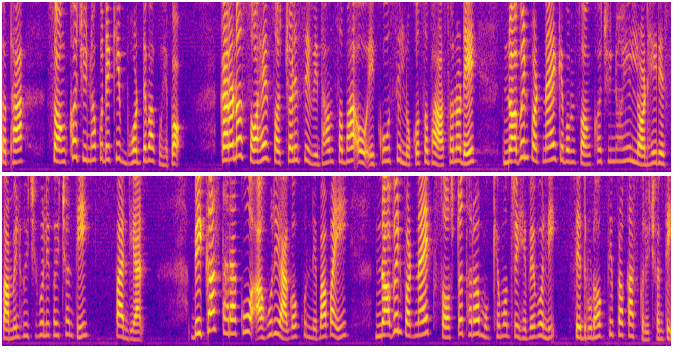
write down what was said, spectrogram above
ତଥା ଶଙ୍ଖ ଚିହ୍ନକୁ ଦେଖି ଭୋଟ ଦେବାକୁ ହେବ। କାରଣ ଶହେ ସତଚାଳିଶ ବିଧାନସଭା ଓ ଏକୋଇଶ ଲୋକସଭା ଆସନରେ ନବୀନ ପଟ୍ଟନାୟକ ଏବଂ ଶଙ୍ଖ ଚିହ୍ନ ହିଁ ଲଢ଼େଇରେ ସାମିଲ ହୋଇଛି ବୋଲି କହିଛନ୍ତି ପାଣ୍ଡିଆନ। ବିକାଶ ଧାରାକୁ ଆହୁରି ଆଗକୁ ନେବା ପାଇଁ ନବୀନ ପଟ୍ଟନାୟକ ଷଷ୍ଠ ଥର ମୁଖ୍ୟମନ୍ତ୍ରୀ ହେବେ ବୋଲି ସେ ଦୃଢ଼ୋକ୍ତି ପ୍ରକାଶ କରିଛନ୍ତି।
